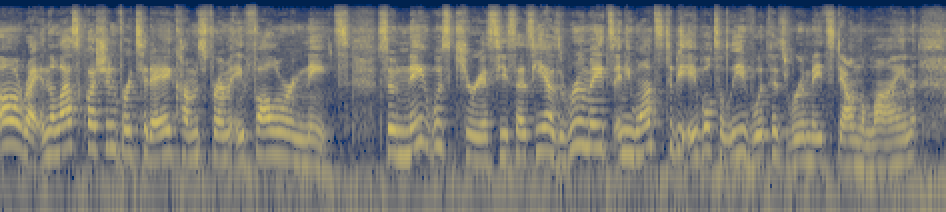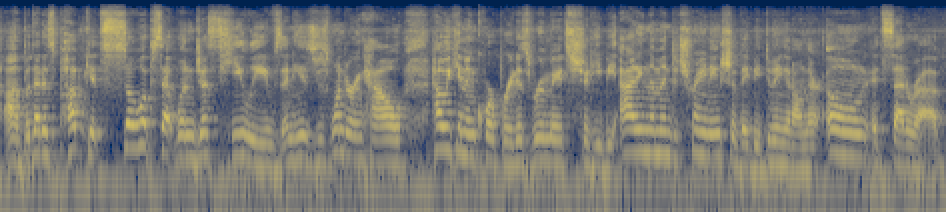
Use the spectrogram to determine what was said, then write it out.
All right, and the last question for today comes from a follower, Nate. So Nate was curious. He says he has roommates and he wants to be able to leave with his roommates down the line, uh, but that his pup gets so upset when just he leaves, and he's just wondering how how he can incorporate his roommates. Should he be adding them into training? Should they be doing it on their own, etc.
